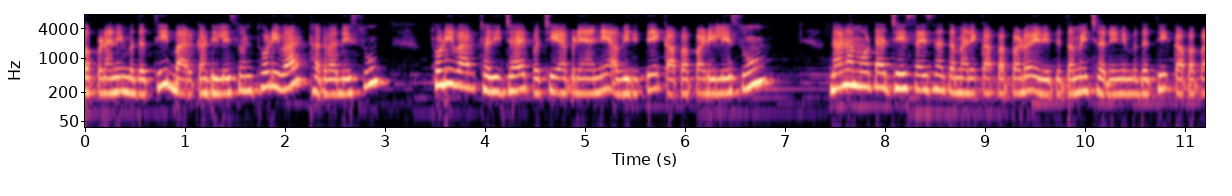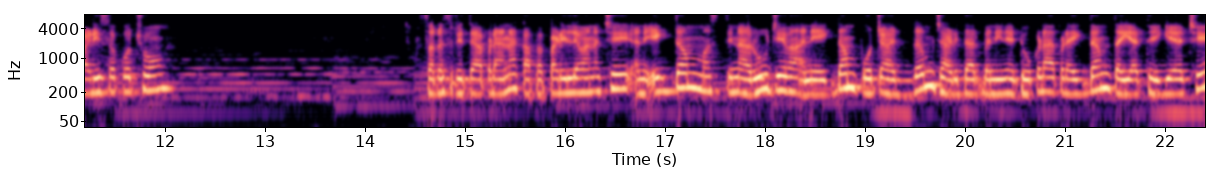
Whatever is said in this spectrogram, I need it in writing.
કપડાની મદદથી બહાર કાઢી લઈશું અને થોડી વાર ઠરવા દઈશું થોડી વાર ઠરી જાય, પછી આપણે આને આવી રીતે કાપા પાડી લેશું. નાના મોટા જે સાઈઝના તમારે કાપા પાડો એ રીતે તમે છરીની મદદથી કાપા પાડી શકો છો. સરસ રીતે આપણે આના કાપા પાડી લેવાના છે અને એકદમ મસ્તીના રૂ જેવા અને એકદમ પોચા, એકદમ જાળીદાર બનીને ઢોકળા આપણા એકદમ તૈયાર થઈ ગયા છે.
